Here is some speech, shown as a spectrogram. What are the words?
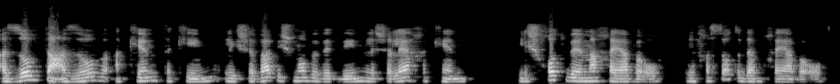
עזוב תעזוב, עקם תקים, להישבע בשמו בבית דין, לשלח הקן, לשחוט בהמה חיה ועוף, לכסות אדם חיה ועוף,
